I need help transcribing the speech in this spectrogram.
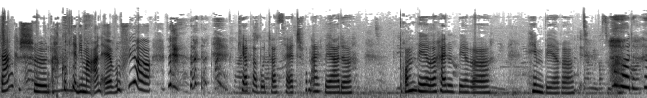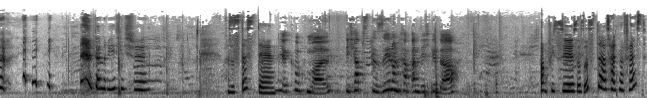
Dankeschön. Ach, guck dir die mal an, ey. Wofür? Kerperbutterset von Altverde. Brombeere, Heidelbeere, Himbeere. Oh, da- Dann rieche ich schön. Was ist das denn? Hier, guck mal. Ich hab's gesehen und hab an dich gedacht. Oh, wie süß. Was ist das? Halt mal fest.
